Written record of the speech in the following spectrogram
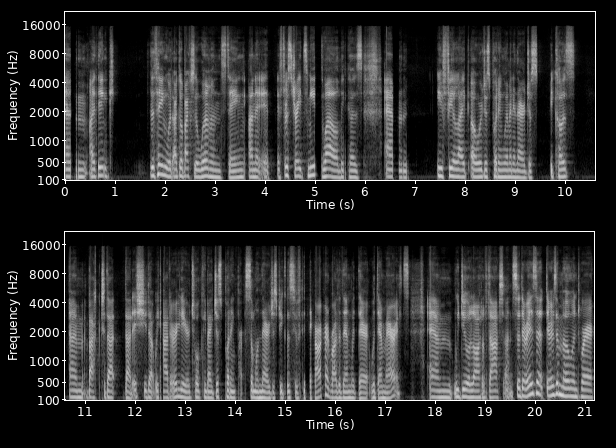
um, I think the thing would I go back to the women's thing, and it, it frustrates me as well because um, you feel like oh, we're just putting women in there just because um, back to that that issue that we had earlier, talking about just putting someone there just because of who they are, rather than with their with their merits. Um, we do a lot of that, and so there is a there is a moment where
